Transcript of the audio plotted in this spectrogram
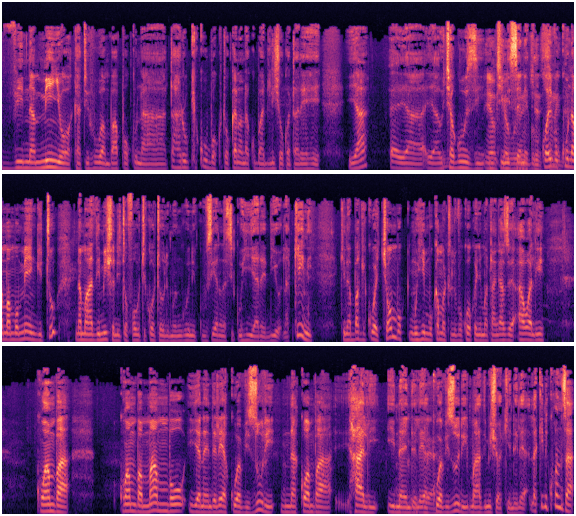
vinaminywa wakati huu ambapo kuna taharuki kubwa kutokana na kubadilishwa kwa tarehe ya ya, ya uchaguzi Ya nchini Senegal. Kwa hivyo kuna mambo mengi tu na maadhimisho ni tofauti kote ulimwenguni kuhusiana na siku hii ya redio, lakini kinabaki kuwa chombo muhimu kama tulivyokuwa kwenye matangazo ya awali kwamba kwamba mambo yanaendelea kuwa vizuri na kwamba hali inaendelea Yeah. kuwa vizuri, maadhimisho yakiendelea. Lakini kwanza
